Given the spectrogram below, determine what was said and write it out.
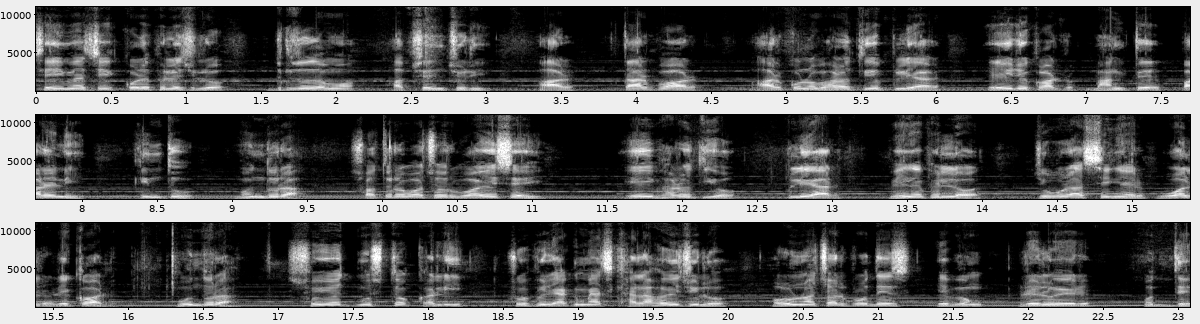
সেই ম্যাচে করে ফেলেছিল দ্রুততম হাফ সেঞ্চুরি আর তারপর আর কোনো ভারতীয় প্লেয়ার এই রেকর্ড ভাঙতে পারেনি। কিন্তু বন্ধুরা, সতেরো বছর বয়সেই এই ভারতীয় প্লেয়ার ভেঙে ফেলল যুবরাজ সিংয়ের ওয়ার্ল্ড রেকর্ড বন্ধুরা, সৈয়দ মুস্তক আলী ট্রফির এক ম্যাচ খেলা হয়েছিল অরুণাচল প্রদেশ এবং রেলওয়ের মধ্যে।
